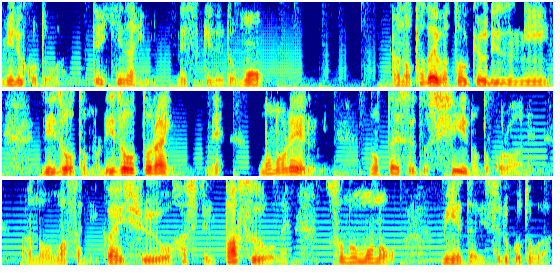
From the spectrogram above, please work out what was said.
見ることができないんですけれども、あの、例えば東京ディズニーリゾートのリゾートライン、ね、モノレールに乗ったりすると C のところはね、あの、まさに外周を走ってるバスをね、そのものを見えたりすることが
